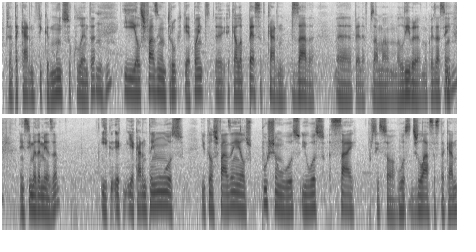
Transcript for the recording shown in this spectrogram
Portanto, a carne fica muito suculenta. E eles fazem um truque que é põe uh, aquela peça de carne pesada, uh, deve pesar uma, uma libra, uma coisa assim, em cima da mesa. E, e a carne tem um osso. E o que eles fazem é eles puxam o osso e o osso sai por si só. O osso deslaça-se da carne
